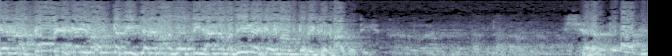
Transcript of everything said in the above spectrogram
कि न काबे के इमाम के पीछे नमाज़ होती है, न मदीने के इमाम के पीछे नमाज़ होती है। शर्म की बात है।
